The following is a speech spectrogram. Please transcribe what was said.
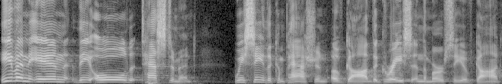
Even in the Old Testament, we see the compassion of God, the grace and the mercy of God.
